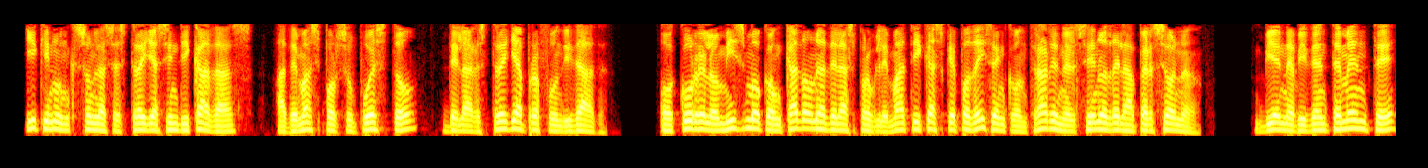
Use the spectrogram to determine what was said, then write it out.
Ikinung son las estrellas indicadas, además por supuesto, de la estrella profundidad. Ocurre lo mismo con cada una de las problemáticas que podéis encontrar en el seno de la persona. Bien evidentemente,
